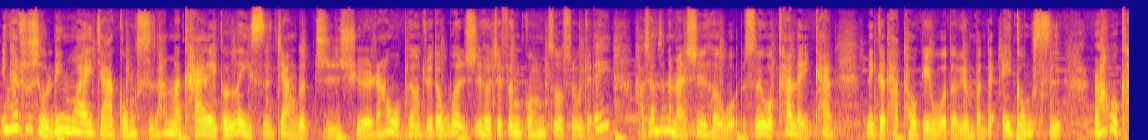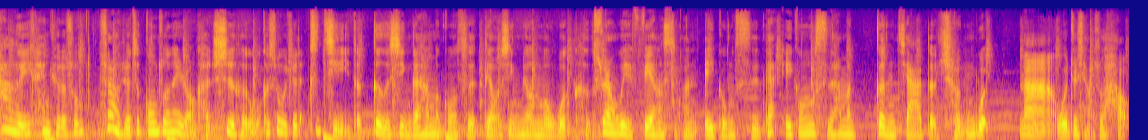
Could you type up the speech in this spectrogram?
应该说是有另外一家公司，他们开了一个类似这样的职缺，然后我朋友觉得我很适合这份工作，所以我觉得哎，好像真的蛮适合我的，所以我看了一看那个他投给我的原本的 A 公司，然后我看了一看，觉得说虽然我觉得这工作内容很适合我，可是我觉得自己的个性跟他们公司的调性没有那么吻合。虽然我也非常喜欢 A 公司，但 A 公司他们更加的沉稳。那我就想说，好，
